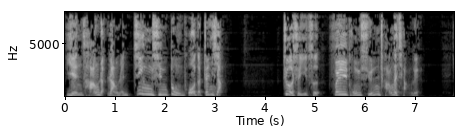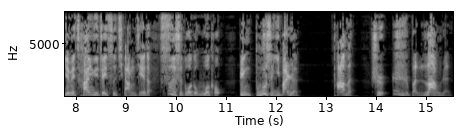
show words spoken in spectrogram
隐藏着让人惊心动魄的真相。这是一次非同寻常的抢掠，因为参与这次抢劫的四十多个倭寇。并不是一般人，他们是日本浪人。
